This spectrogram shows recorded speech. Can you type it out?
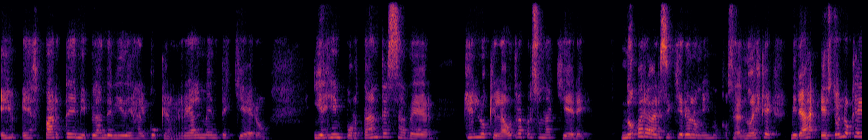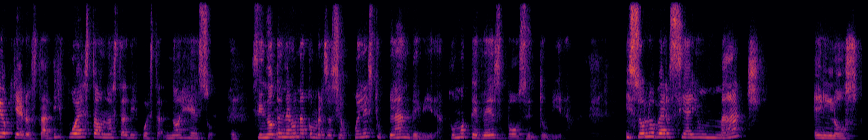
es, parte de mi plan de vida, es algo que realmente quiero y es importante saber qué es lo que la otra persona quiere no para ver si quiere lo mismo, o sea, no es que, mira, esto es lo que yo quiero, ¿estás dispuesta o no estás dispuesta? No es eso, sino tener una conversación, ¿cuál es tu plan de vida? ¿Cómo te ves vos en tu vida? Y solo ver si hay un match en los,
